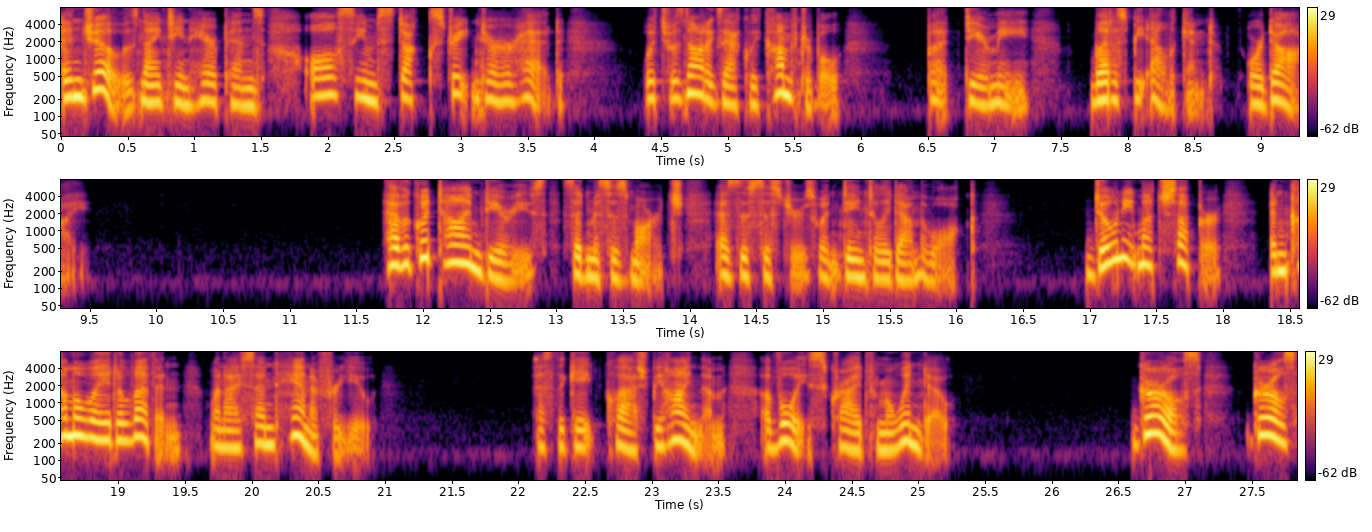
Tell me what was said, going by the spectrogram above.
And Jo's nineteen hairpins all seemed stuck straight into her head, which was not exactly comfortable, but, dear me, let us be elegant or die. Have a good time, dearies, said Mrs. March as the sisters went daintily down the walk. Don't eat much supper, and come away at eleven when I send Hannah for you. As the gate clashed behind them, a voice cried from a window. Girls, girls,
